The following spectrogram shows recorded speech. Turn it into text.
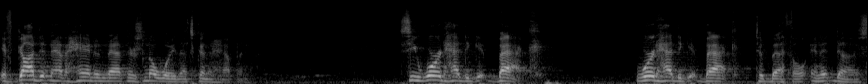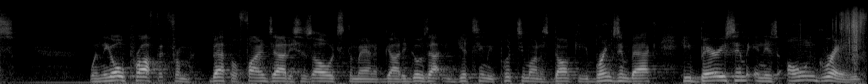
If God didn't have a hand in that, there's no way that's going to happen. See, word had to get back. Word had to get back to Bethel, and it does. When the old prophet from Bethel finds out, he says, Oh, it's the man of God. He goes out and gets him, he puts him on his donkey, he brings him back, he buries him in his own grave.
